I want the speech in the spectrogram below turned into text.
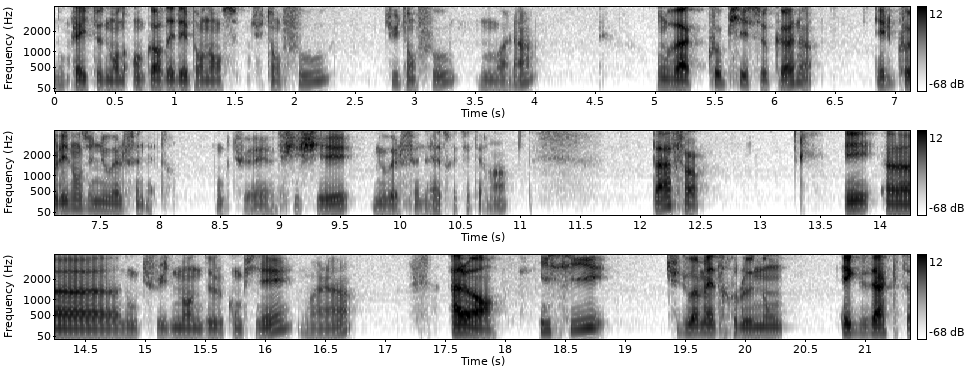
Donc là, il te demande encore des dépendances, tu t'en fous, tu t'en fous, voilà. On va copier ce code et le coller dans une nouvelle fenêtre. Donc tu as fichier, nouvelle fenêtre, etc. Paf. Et euh, donc tu lui demandes de le compiler, voilà. Alors, ici, tu dois mettre le nom exact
